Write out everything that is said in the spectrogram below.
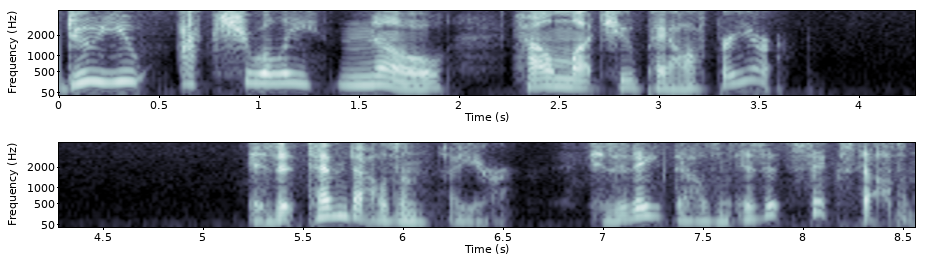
do you actually know how much you pay off per year? Is it 10,000 a year? Is it 8,000? Is it 6,000?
